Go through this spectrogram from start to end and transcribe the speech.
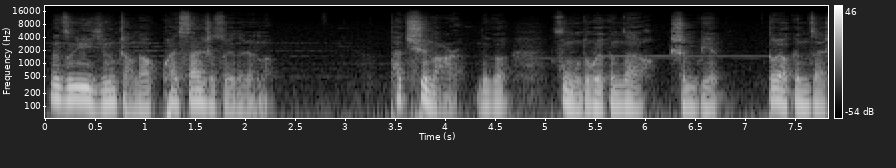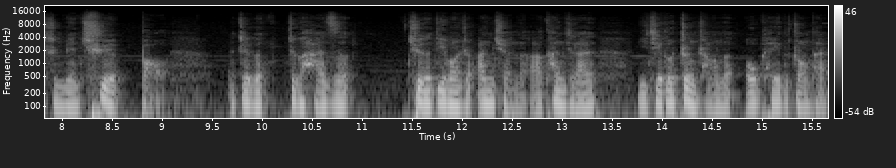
那子女已经长到快三十岁的人了，他去哪儿，那个父母都会跟在身边，都要跟在身边，确保这个这个孩子。去的地方是安全的啊，看起来一切都正常的 OK 的状态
